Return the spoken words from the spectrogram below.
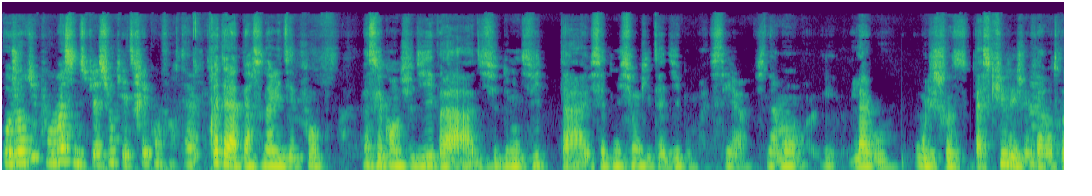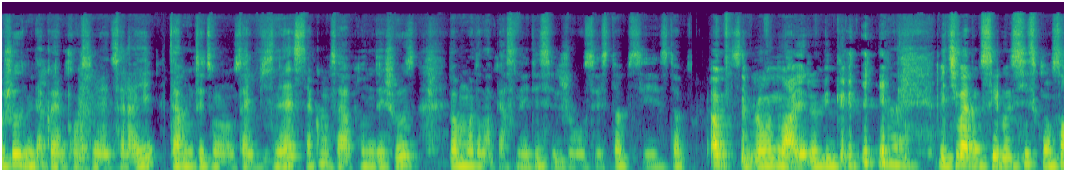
Aujourd'hui, pour moi, c'est une situation qui est très confortable. Après, tu as la personnalité pour. Parce que quand tu dis, voilà, 18 2018, tu as eu cette mission qui t'a dit, bon, bah, c'est euh, finalement là où, où les choses basculent et je vais faire autre chose, mais tu as quand même continué à être salarié. Tu as monté ton side business, tu as commencé à apprendre des choses. Comme moi, dans ma personnalité, c'est le jour où c'est stop, c'est stop. Hop, c'est blanc ou noir, il n'y a jamais de gris. Ouais. Mais tu vois, donc c'est aussi ce qu'on sent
